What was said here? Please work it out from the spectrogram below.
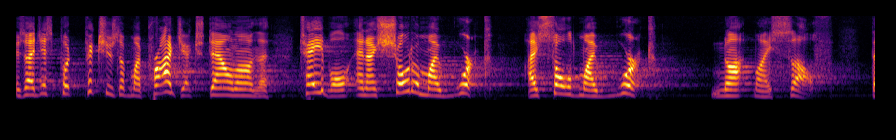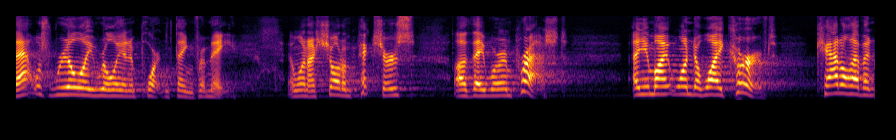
is I just put pictures of my projects down on the table and I showed them my work. I sold my work, not myself. That was really, really an important thing for me. And when I showed them pictures, uh, they were impressed. And you might wonder why curved. Cattle have an,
